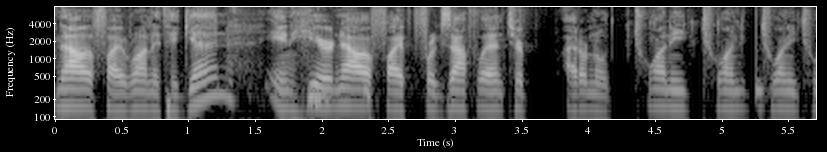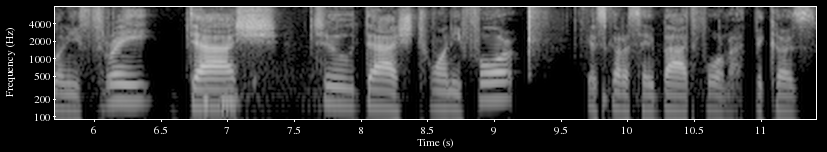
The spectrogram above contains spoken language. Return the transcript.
Now, if I run it again in here, now if I, for example, enter, I don't know, 2020, 2023 dash 2 dash 24, it's going to say bad format because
